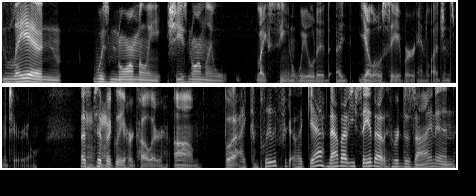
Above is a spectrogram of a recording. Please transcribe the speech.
Leia was normally she's normally like seen wielded a yellow saber in Legends material. That's Mhm. typically her color. Um, but I completely forgot. Like, yeah, now that you say that, her design in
